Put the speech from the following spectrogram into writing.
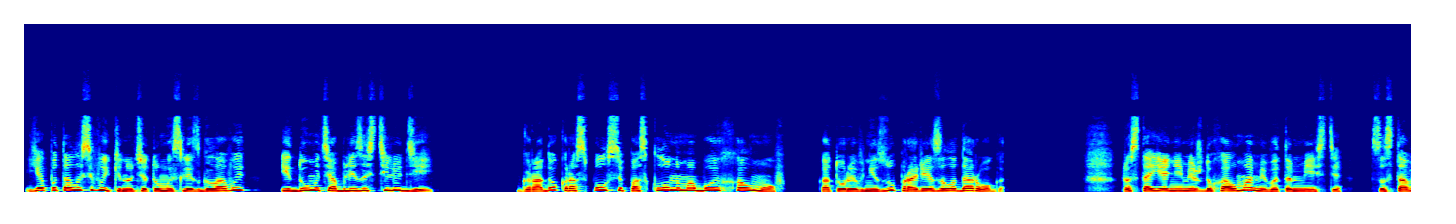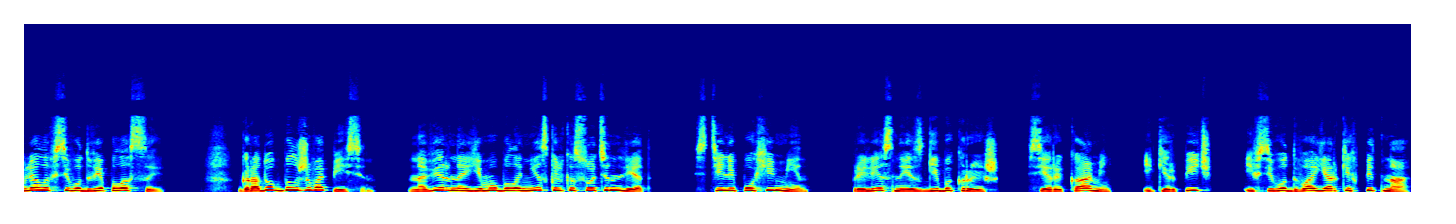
Я пыталась выкинуть эту мысль из головы и думать о близости людей. Городок расползся по склонам обоих холмов, которые внизу прорезала дорога. Расстояние между холмами в этом месте составляло всего две полосы. Городок был живописен. Наверное, ему было несколько сотен лет, Стиль эпохи Мин, прелестные изгибы крыш, серый камень и кирпич и всего два ярких пятна.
